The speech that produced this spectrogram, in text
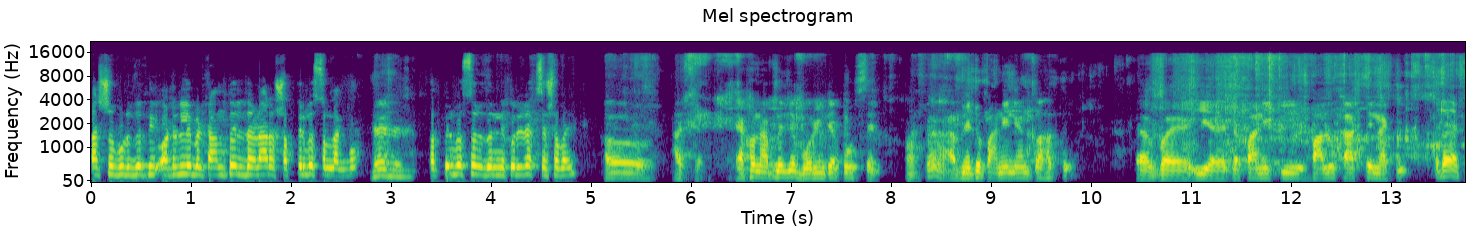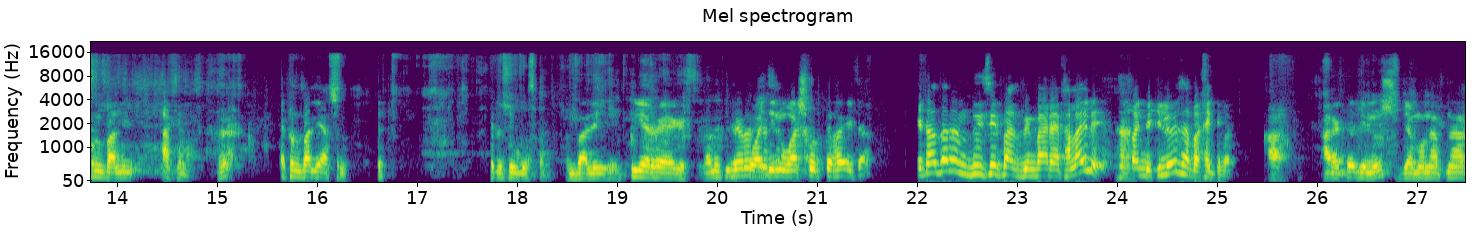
পাঁচশো ফুট যদি ওয়াটার লেভেল টানতে হলে ধরেন আরও সত্তর বছর লাগবে। হ্যাঁ হ্যাঁ। সত্তর বছরের জন্য করে রাখছে সবাই। আচ্ছা। এখন আপনি যে বোরিংটা করছেন হ্যাঁ। হ্যাঁ আপনি একটু পানি নেন তো হাতে। ইয়ে এটা পানি কি বালু কাটছে নাকি? এটা এখন বালি আসে না। হ্যাঁ? এখন বালি আসে না। এটা সেই বালি ক্লিয়ার হয়ে গেছে। বালি clear কয়দিন ওয়াশ করতে হয় এটা? এটা ধরেন দুই চার পাঁচ দিন বাইরে ফেলাইলে হ্যাঁ। পানি কিলো খাইতে পারে। আর আরেকটা জিনিস যেমন আপনার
